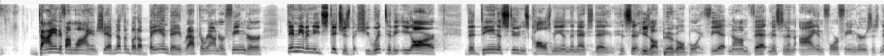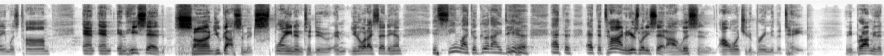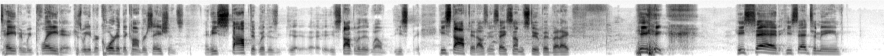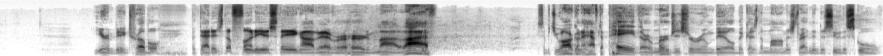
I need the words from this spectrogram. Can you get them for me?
dying if I'm lying. She had nothing but a band aid wrapped around her finger, didn't even need stitches, but she went to the ER. The dean of students calls me in the next day, and his, he's a big old boy, Vietnam vet, missing an eye and four fingers. His name was Tom. And, and, and he said, Son, you got some explaining to do. And you know what I said to him? It seemed like a good idea at the, at the time. And here's what he said I'll listen, I want you to bring me the tape. And he brought me the tape and we played it because we had recorded the conversations. And he stopped it with his, uh, he stopped it with his, well, he, he stopped it. I was going to say something stupid, but I, he, he said, he said to me, you're in big trouble, but that is the funniest thing I've ever heard in my life. He said, but you are going to have to pay the emergency room bill because the mom is threatening to sue the school.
